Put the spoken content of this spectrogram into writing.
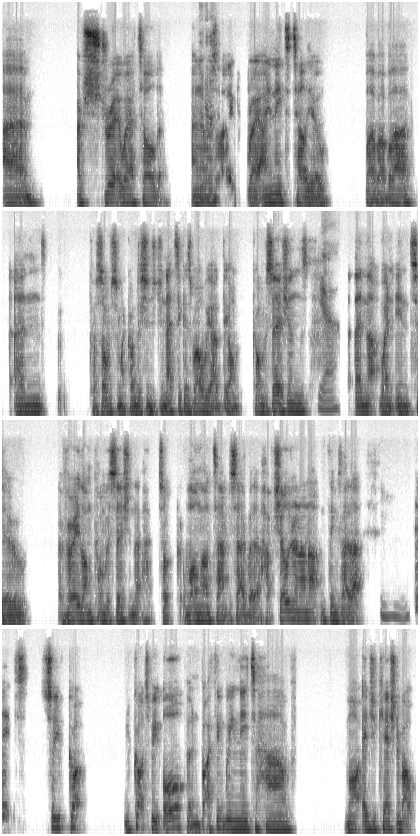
Um, I straight away I told her, and I was like, right, I need to tell you, blah blah blah, and because obviously my condition is genetic as well. We had the conversations, Yeah. and then that went into a very long conversation that took a long, long time to decide whether to have children or not, and things like that hmm it's so you've got you've got to be open but i think we need to have more education about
